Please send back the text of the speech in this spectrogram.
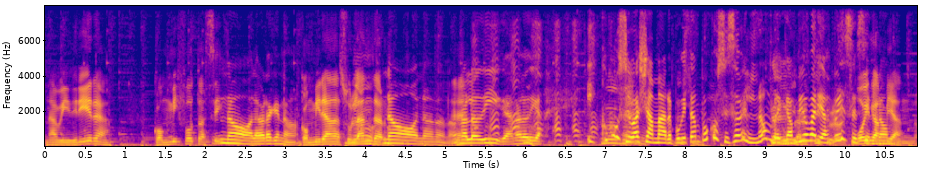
una vidriera, con mi foto así? No, la verdad que no. Con mirada Zulander. No, no, no, no, ¿Eh? no lo diga, no lo diga. ¿Y cómo se va a llamar? Porque tampoco se sabe el nombre, cambió varias veces Voy el nombre. cambiando,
